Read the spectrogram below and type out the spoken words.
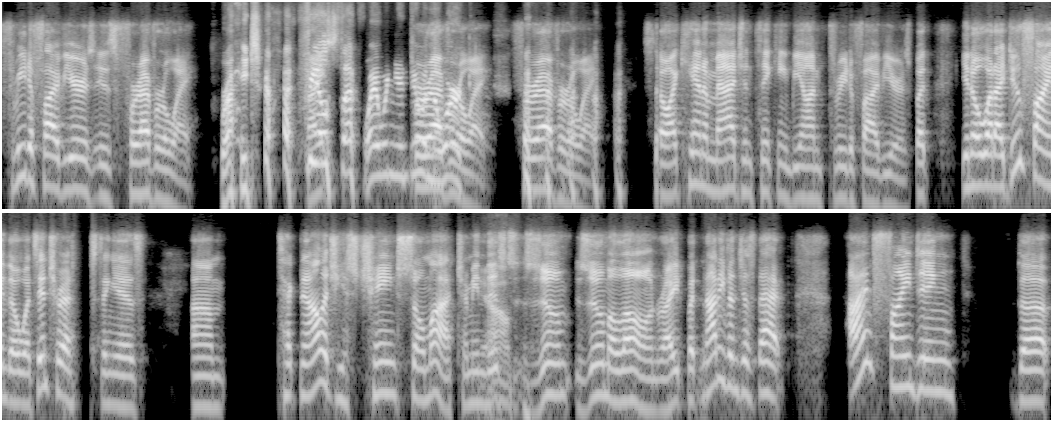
three to five years is forever away. Right. feels right? that way when you're doing forever the work. away. Forever away. So I can't imagine thinking beyond three to five years. But you know what I do find though, what's interesting is um, technology has changed so much. I mean, yeah. this Zoom, Zoom alone, right? But not even just that. I'm finding the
